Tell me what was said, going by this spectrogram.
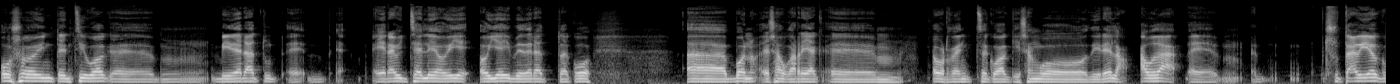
oso intentsiboak eh, bideratu... Eh, erabiltzaile hoiei bideratutako uh, bueno, ezaugarriak eh, ordaintzekoak izango direla. Hau da, eh, zutabiok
